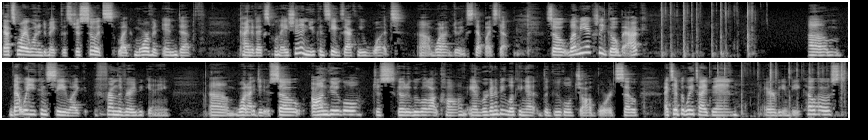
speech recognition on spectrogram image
that's why I wanted to make this just so it's like more of an in depth kind of explanation, and you can see exactly what um, what I'm doing step by step. So let me actually go back. Um, that way you can see like from the very beginning um, what I do. So on Google, just go to google.com and we're going to be looking at the Google job board. So I typically type in Airbnb co-host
